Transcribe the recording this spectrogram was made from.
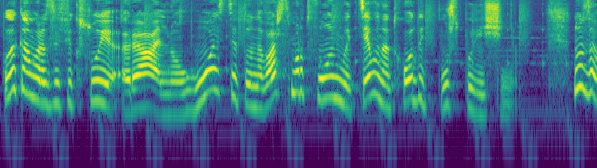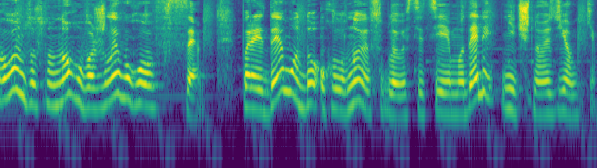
Коли камера зафіксує реального гостя, то на ваш смартфон миттєво надходить пуш-сповіщення. Ну, загалом з основного важливого все. Перейдемо до головної особливості цієї моделі нічної зйомки.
